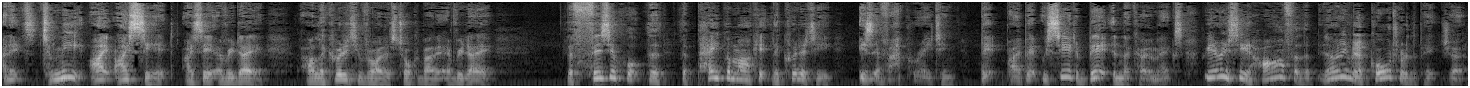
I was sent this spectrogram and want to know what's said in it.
And it's to me, I, I see it, I see it every day. Our liquidity providers talk about it every day. The physical, the, the paper market liquidity is evaporating bit by bit. We see it a bit in the COMEX. We only see half of the, not even a quarter of the picture.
